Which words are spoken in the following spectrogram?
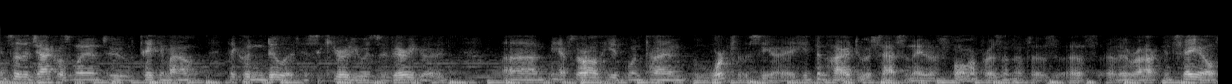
And so the jackals went in to take him out. They couldn't do it. His security was very good. Um, after all, he had one time worked for the CIA. He'd been hired to assassinate a former president of, of, of Iraq and failed,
